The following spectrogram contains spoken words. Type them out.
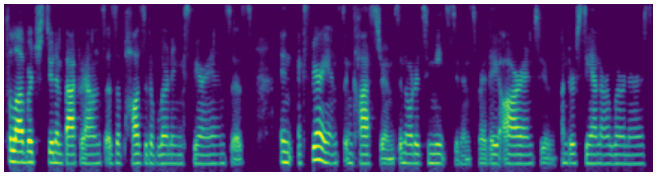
to leverage student backgrounds as a positive learning experiences in experience in classrooms in order to meet students where they are and to understand our learners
